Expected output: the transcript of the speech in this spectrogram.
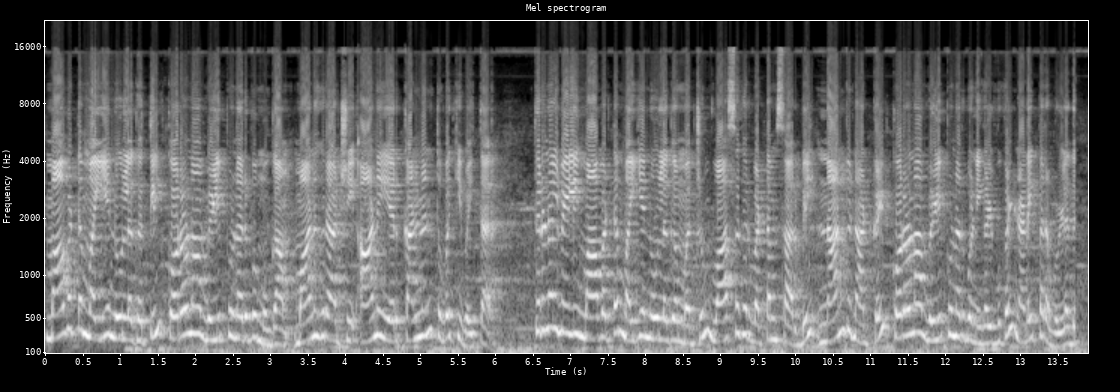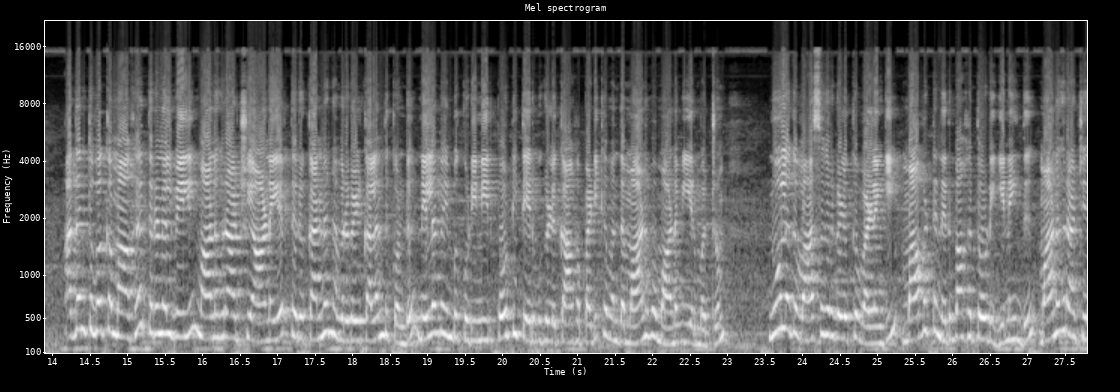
மாவட்ட மைய நூலகத்தில் கொரோனா விழிப்புணர்வு முகாம். மாநகராட்சி ஆணையர் கண்ணன் துவக்கி வைத்தார். திருநெல்வேலி மாவட்ட மைய நூலகம் மற்றும் வாசகர் வட்டம் சார்பில் நான்கு நாட்கள் கொரோனா விழிப்புணர்வு நிகழ்வுகள் நடைபெறவுள்ளது அதன் துவக்கமாக திருநெல்வேலி மாநகராட்சி ஆணையர் திரு. கண்ணன் அவர்கள் கலந்து கொண்டு நிலவேம்பு குடிநீர் போட்டித் தேர்வுகளுக்காக படிக்க வந்த மாணவ மாணவியர் மற்றும் நூலக வாசகர்களுக்கு வழங்கி மாவட்ட நிர்வாகத்தோடு இணைந்து மாநகராட்சி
